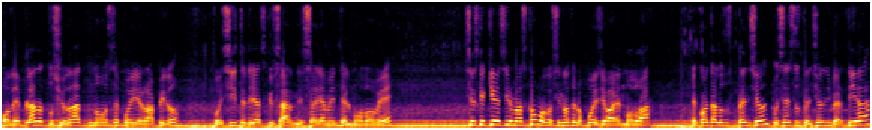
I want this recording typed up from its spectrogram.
o de plano tu ciudad no se puede ir rápido, pues sí tendrías que usar necesariamente el modo B. Si es que quieres ir más cómodo, si no te lo puedes llevar en modo A. En cuanto a la suspensión, pues es suspensión invertida,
